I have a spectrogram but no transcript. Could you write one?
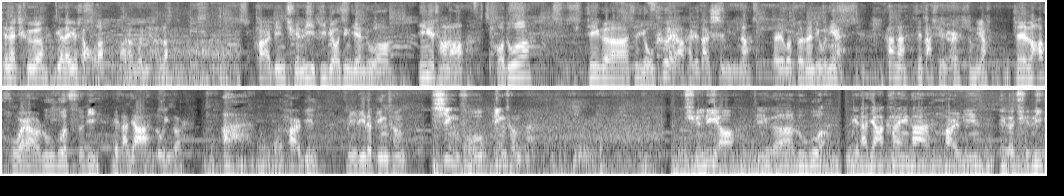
现在车越来越少了，马上过年了。哈尔滨群力地标性建筑啊，音乐长廊，好多这个是游客呀，还是咱市民呢？在这块纷纷留念，看看这大雪人怎么样？这是拉活啊，路过此地，给大家录一段啊。哈尔滨美丽的冰城，幸福冰城。群力啊，这个路过给大家看一看哈尔滨这个群力，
